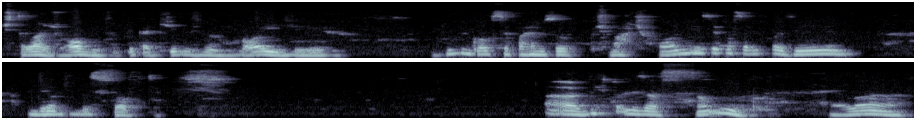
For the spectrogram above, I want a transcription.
instalar jogos, aplicativos no Android, tudo igual você faz no seu smartphone, você consegue fazer dentro desse software. A virtualização, ela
